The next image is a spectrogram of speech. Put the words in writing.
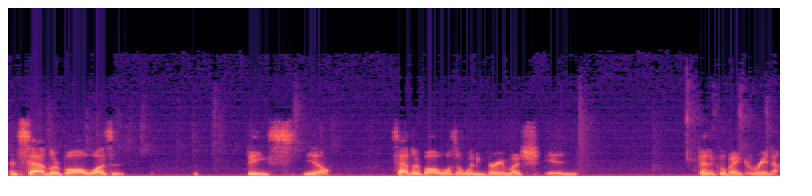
and Sadler Ball wasn't being, you know, Sadler Ball wasn't winning very much in Pinnacle Bank Arena.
